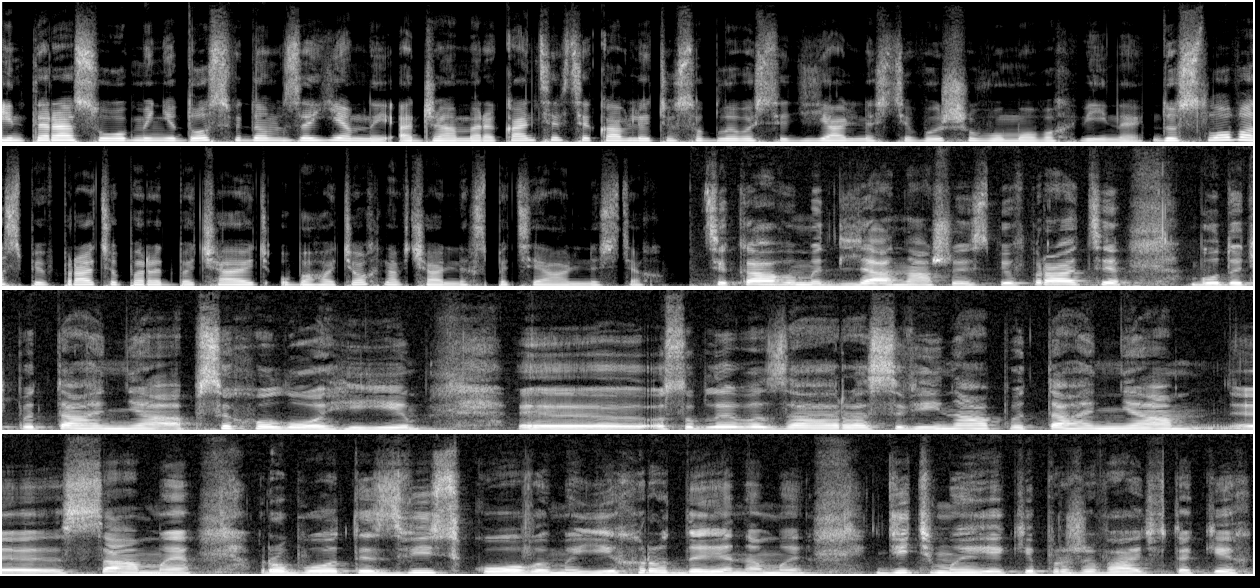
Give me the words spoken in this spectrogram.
Інтерес у обміні досвідом взаємний, адже американців цікавлять особливості діяльності вишу в умовах війни. До слова, співпрацю передбачають у багатьох навчальних спеціальностях. Цікавими для нашої співпраці будуть питання психології, е, особливо зараз війна, питання е, саме роботи з військовими, їх родинами, дітьми, які проживають в таких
